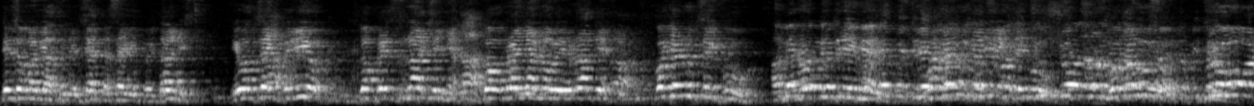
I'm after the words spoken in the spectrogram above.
Ти зобов'язаний взяти на себе відповідальність. І оцей період до призначення, до обрання нової ради потягнути цей круг. А ми його підтримуємо. Потягнути цей круг. Тому що другого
